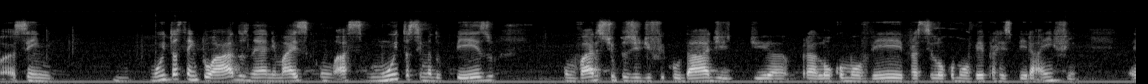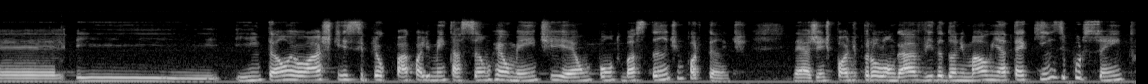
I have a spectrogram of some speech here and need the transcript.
assim, muito acentuados, né? Animais com, muito acima do peso, com vários tipos de dificuldade de, para locomover, para se locomover, para respirar, enfim. É, e, e, então eu acho que se preocupar com alimentação realmente é um ponto bastante importante. Né? A gente pode prolongar a vida do animal em até 15%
